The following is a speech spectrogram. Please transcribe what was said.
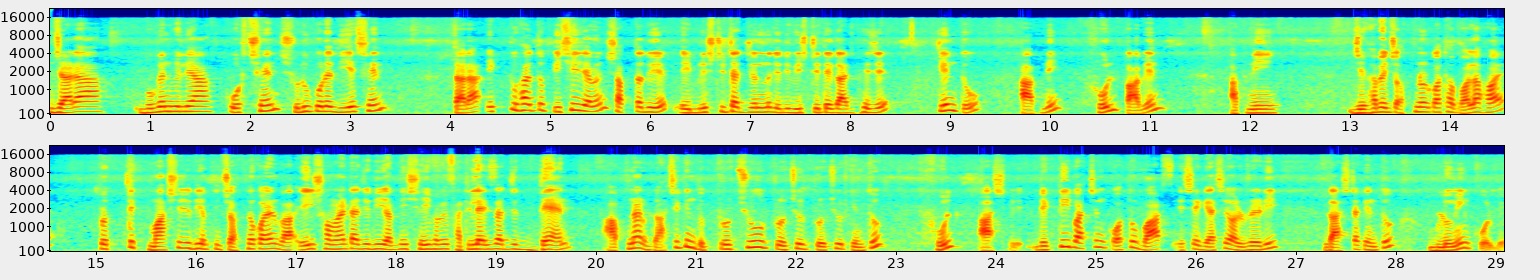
যারা বুগেনভিলিয়া করছেন, শুরু করে দিয়েছেন, তারা একটু হয়তো পিছিয়ে যাবেন সপ্তাহ দুয়েক এই বৃষ্টিটার জন্য যদি বৃষ্টিতে গাছ ভেজে। কিন্তু আপনি ফুল পাবেন। আপনি যেভাবে যত্নর কথা বলা হয় প্রত্যেক মাসে যদি আপনি যত্ন করেন বা এই সময়টা যদি আপনি সেইভাবে ফার্টিলাইজার যদি দেন, আপনার গাছে কিন্তু প্রচুর প্রচুর প্রচুর কিন্তু ফুল আসবে। দেখতেই পাচ্ছেন কত বার্ডস এসে গেছে অলরেডি গাছটা কিন্তু ব্লুমিং করবে।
